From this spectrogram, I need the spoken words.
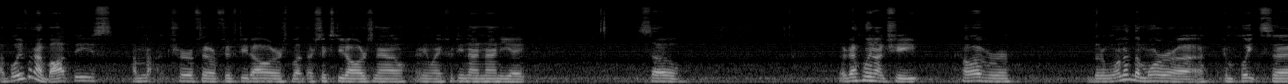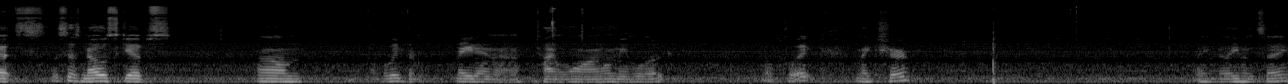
I believe when I bought these, I'm not sure if they were $50, but they're $60 now. Anyway, $59.98. So, they're definitely not cheap. However, they're one of the more uh, complete sets. This is no skips. Um, I believe they're made in uh, Taiwan. Let me look real quick, make sure. I think they even say.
